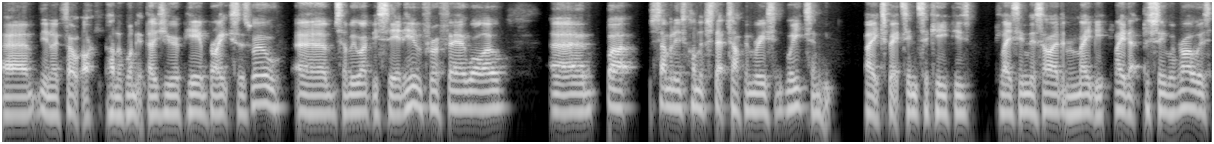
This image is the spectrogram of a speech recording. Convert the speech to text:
um, you know, felt like he kind of wanted those European breaks as well. Um, so we won't be seeing him for a fair while. Um, but who's kind of stepped up in recent weeks, and I expect him to keep his place in the side and maybe play that Bissouma role as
